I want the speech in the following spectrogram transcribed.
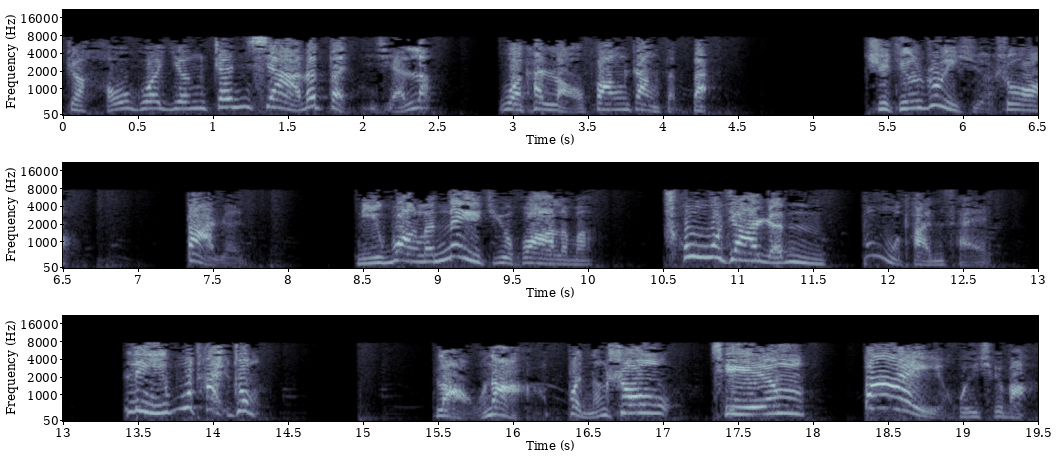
这侯国英真下了本钱了。我看老方丈怎么办？只听瑞雪说：“大人，你忘了那句话了吗？出家人不贪财，礼物太重。”老衲不能收，请带回去吧。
